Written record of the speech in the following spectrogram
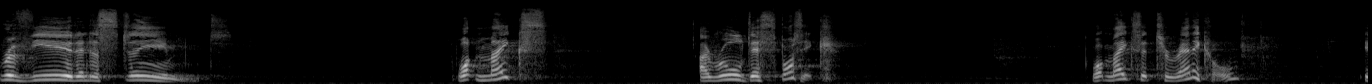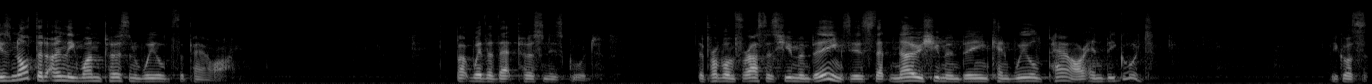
revered and esteemed. What makes a rule despotic, what makes it tyrannical, is not that only one person wields the power, but whether that person is good. The problem for us as human beings is that no human being can wield power and be good. Because,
